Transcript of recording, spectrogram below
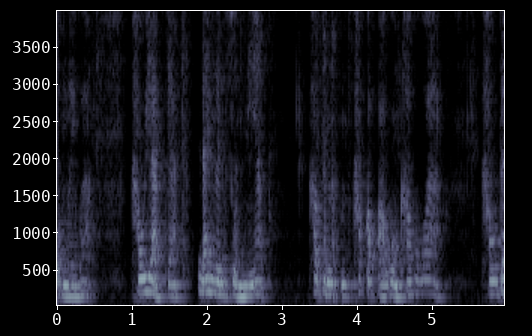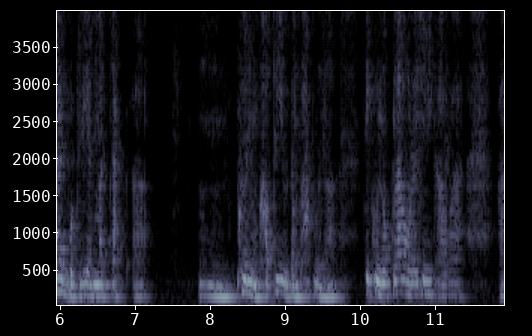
รงๆเลยว่าเขาอยากจะได้เงินส่วนเนี้ยเข้าธนาเข้ากระเป๋าของเขาเพราะว่าเขาได้บทเรียนมาจากอ่าเพื่อนของเขาที่อยู่ทางภาคเหนือ ที่คุณนกเล่าแล้วใช่ไหมคะว่าอ่า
